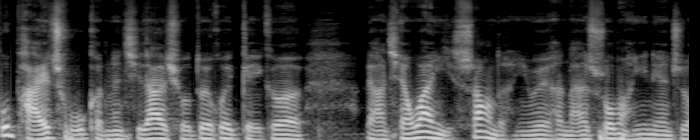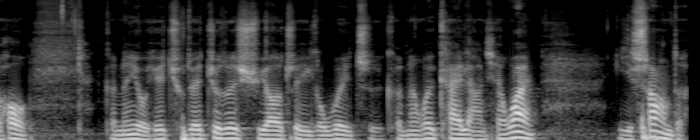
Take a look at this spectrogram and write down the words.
不排除可能其他球队会给个两千万以上的，因为很难说嘛。一年之后，可能有些球队就是需要这一个位置，可能会开两千万以上的。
